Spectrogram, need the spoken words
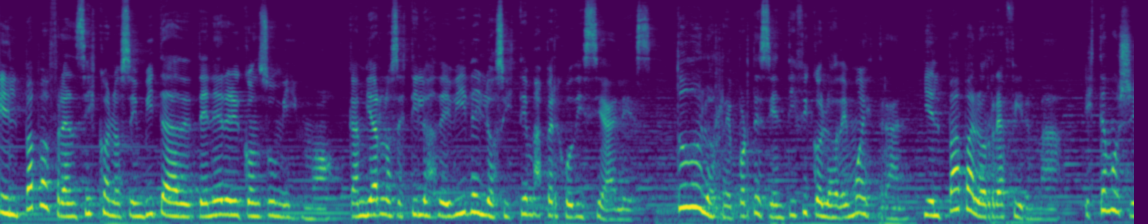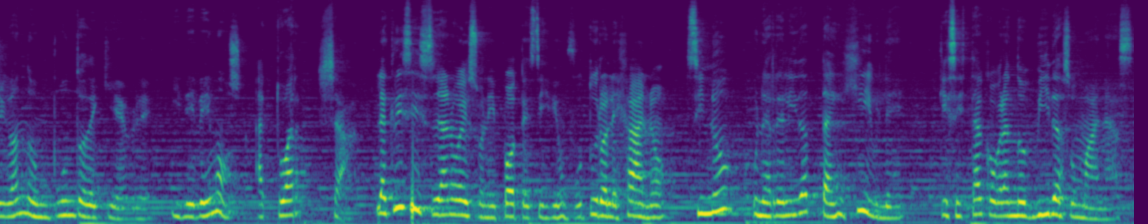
El Papa Francisco nos invita a detener el consumismo, cambiar los estilos de vida y los sistemas perjudiciales. Todos los reportes científicos lo demuestran y el Papa lo reafirma. Estamos llegando a un punto de quiebre y debemos actuar ya. La crisis ya no es una hipótesis de un futuro lejano, sino una realidad tangible que se está cobrando vidas humanas.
